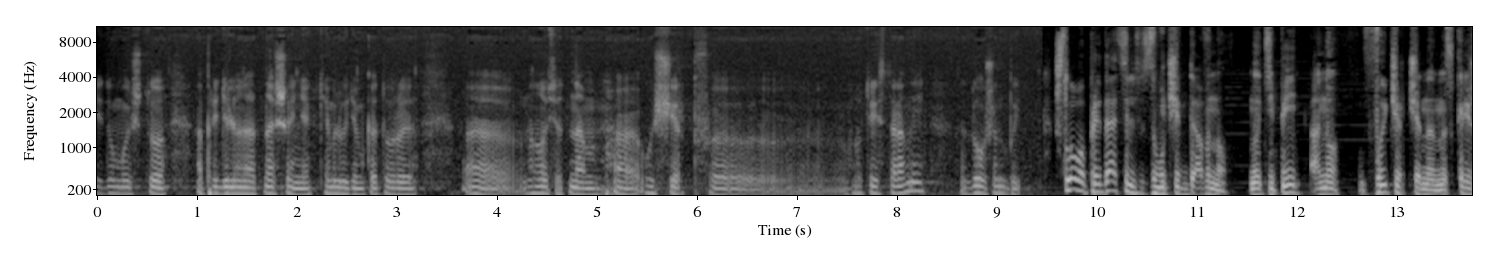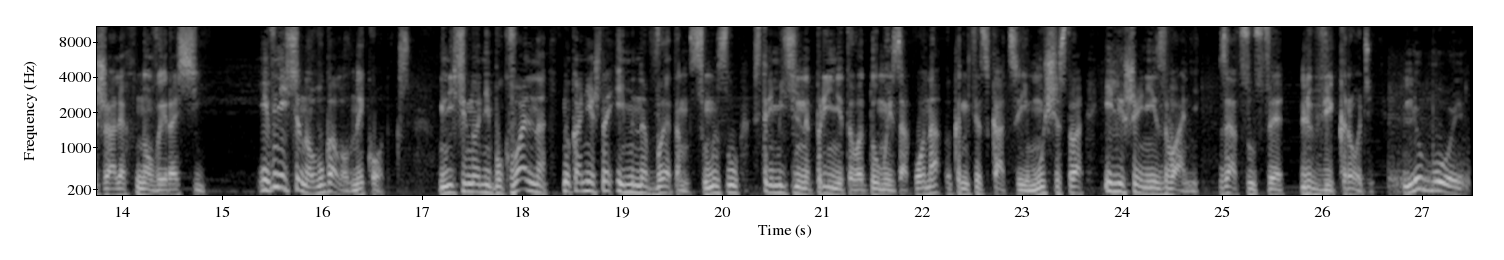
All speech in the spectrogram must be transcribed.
И думаю, что определенное отношение к тем людям, которые э, наносят нам э, ущерб э, внутри страны, должен быть. Слово «предатель» звучит давно, но теперь оно вычерчено на скрижалях новой России и внесено в Уголовный кодекс. Внесено не буквально, но, конечно, именно в этом смысл стремительно принятого Думой закона о конфискации имущества и лишении званий за отсутствие любви к родине. Любой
